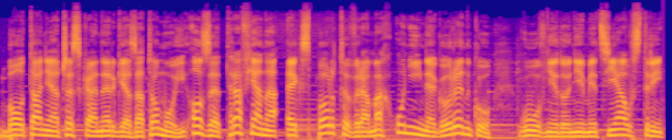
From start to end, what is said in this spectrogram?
Bo tania czeska energia z atomu i OZE trafia na eksport w ramach unijnego rynku, głównie do Niemiec i Austrii,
